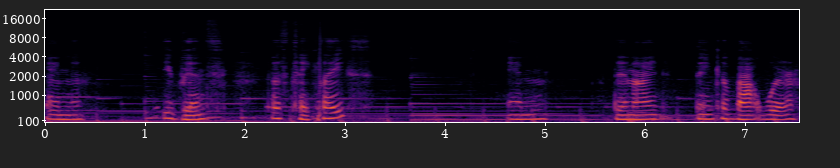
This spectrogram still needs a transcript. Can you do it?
and the events that's taken place. And then I think about where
